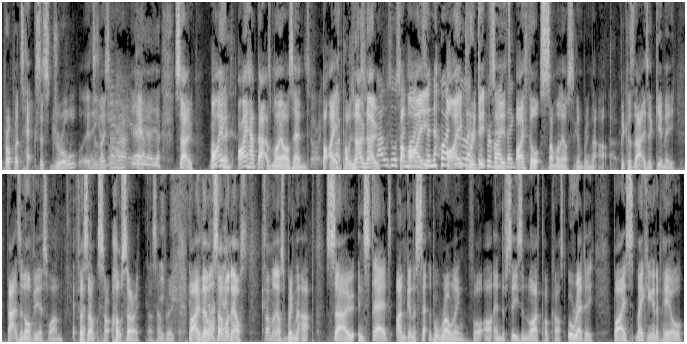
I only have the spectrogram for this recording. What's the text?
Proper Texas drawl. Does they say that? Yeah, Yeah. yeah, yeah. So Okay. I I had that as my R's end, but I, I apologise. No, no, That was also but mine, I, so now I'm, I like, predicted. improvising. I thought someone else is going to bring that up because that is a gimme. That is an obvious one for some. Sorry, oh, sorry, that sounds rude. But I thought someone else, someone else would bring that up. So instead, I'm going to set the ball rolling for our end of season live podcast already by making an appeal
